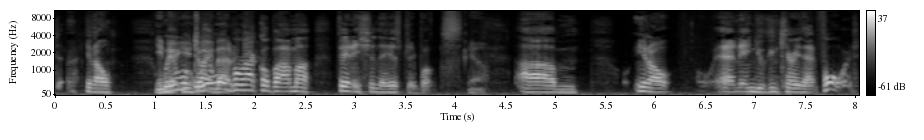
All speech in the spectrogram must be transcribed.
to, you know, You where, know, you're will- talking where will about- Barack Obama finish in the history books? know, um, you know, and and you can carry that forward.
